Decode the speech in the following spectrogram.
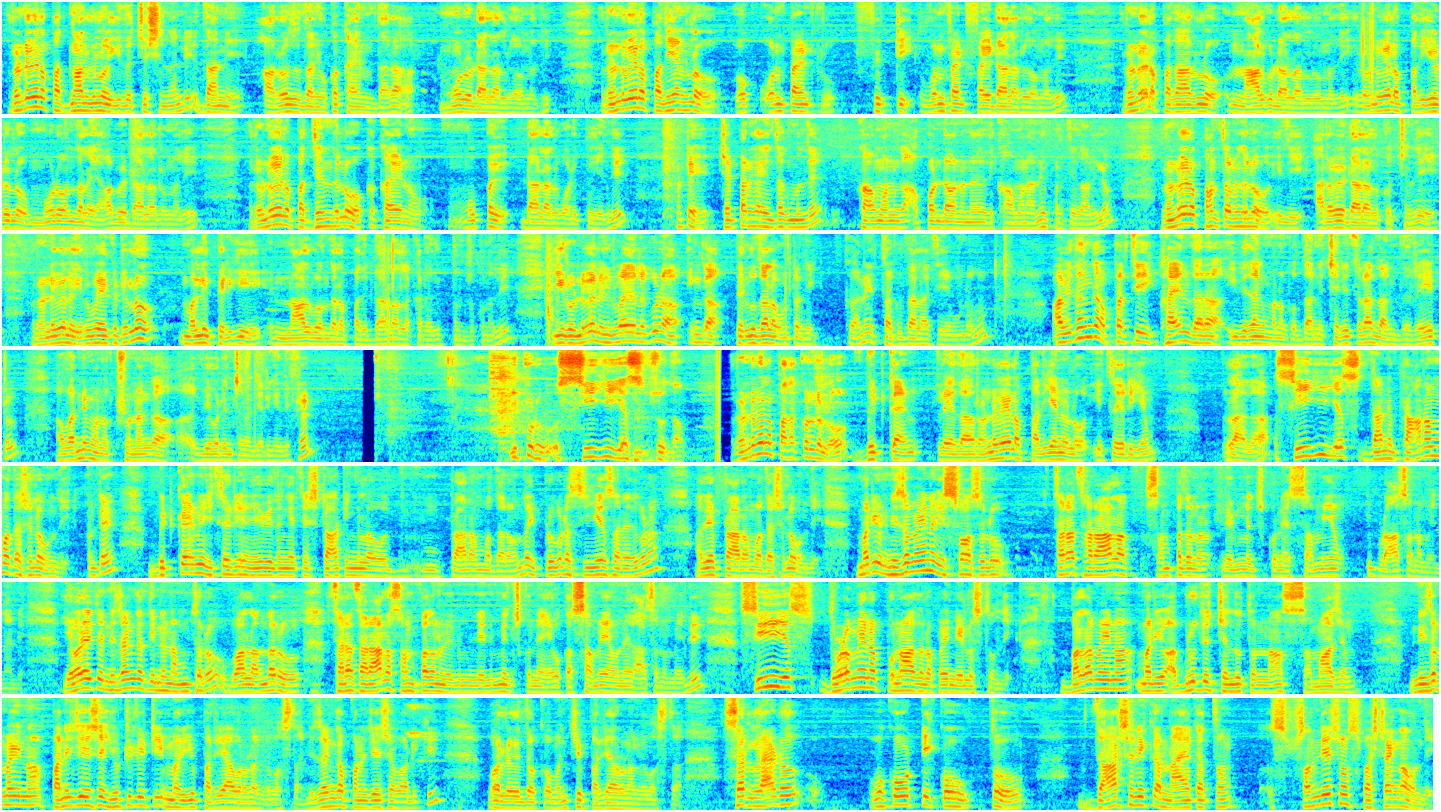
రెండు వేల పద్నాలుగులో ఇది వచ్చేసిందండి దాన్ని ఆ రోజు దాని ఒక కాయిన్ ధర మూడు డాలర్లుగా ఉన్నది. రెండు వేల పదిహేనులో ఒక one point fifty one point five డాలర్గా ఉన్నది. రెండు వేల పదహారులో నాలుగు డాలర్లు ఉన్నది. రెండు వేల పదిహేడులో మూడు వందల యాభై డాలర్ ఉన్నది. రెండు వేల పద్దెనిమిదిలో ఒక్క కాయిన్ ముప్పై డాలర్లు పడిపోయింది. అంటే చెప్పాను కదా ఇంతకుముందే కామన్గా అప్ అండ్ డౌన్ అనేది కామన్ అని ప్రతి దానిలో. రెండు వేల పంతొమ్మిదిలో ఇది అరవై డాలర్లకు వచ్చింది. రెండు వేల ఇరవై ఒకటిలో మళ్ళీ పెరిగి నాలుగు వందల పది డాలర్లకు అనేది పుంజుకున్నది. ఈ రెండు వేల ఇరవై ఐదులో కూడా ఇంకా పెరుగుదల ఉంటుంది. కానీ తగ్గుదల అయితే ఉండదు. ఆ విధంగా ప్రతి కాయిన్ ధర ఈ విధంగా మనకు దాని చరిత్ర దాని రేటు అవన్నీ మనం క్షుణ్ణంగా వివరించడం జరిగింది. ఫ్రెండ్ ఇప్పుడు సిఈఎస్ చూద్దాం. రెండు వేల పదకొండులో బిట్కాయిన్ లేదా రెండు వేల పదిహేనులో ఇథేరియం లాగా సిఈఎస్ దాని ప్రారంభ దశలో ఉంది. అంటే బిట్కాయిన్ ఇథేరియం ఏ విధంగా అయితే స్టార్టింగ్లో ప్రారంభ ధర ఉందో ఇప్పుడు కూడా సిఎస్ అనేది కూడా అదే ప్రారంభ దశలో ఉంది. మరియు నిజమైన విశ్వాసులు తరతరాల సంపదను నిర్మించుకునే సమయం ఇప్పుడు ఆసనమైందండి ఎవరైతే నిజంగా దీన్ని నమ్ముతారో వాళ్ళందరూ తరతరాల సంపదను నిర్మించుకునే ఒక సమయం అనేది ఆసనమైంది సిఎస్ దృఢమైన పునాదులపై నిలుస్తుంది. బలమైన మరియు అభివృద్ధి చెందుతున్న సమాజం నిజమైన పనిచేసే యూటిలిటీ మరియు పర్యావరణ వ్యవస్థ. నిజంగా పనిచేసే వాళ్ళకి వాళ్ళు ఇదొక మంచి పర్యావరణ వ్యవస్థ. సర్ లాడో ఒకోటికోతో దార్శనిక నాయకత్వం సందేశం స్పష్టంగా ఉంది.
